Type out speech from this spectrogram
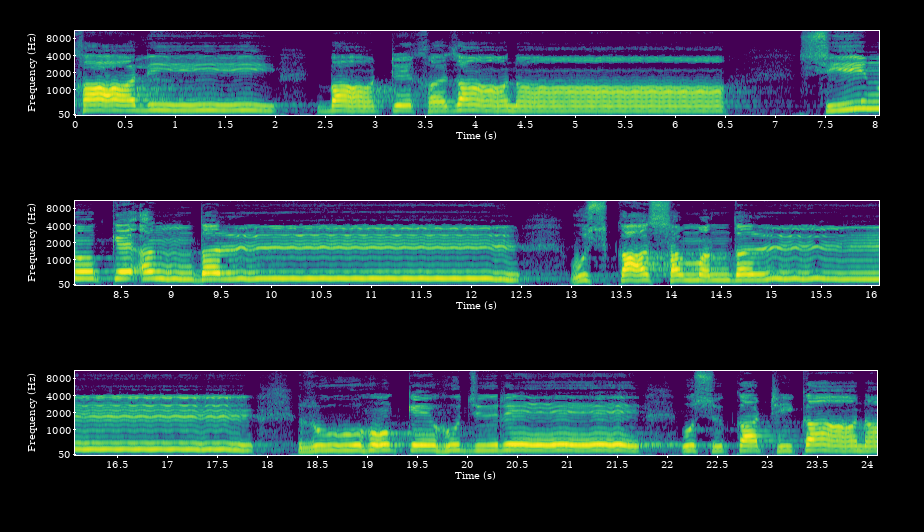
خالی، بانٹ خزانہ۔ سینوں کے اندر اس کا سمندر، روحوں کے حجرے اس کا ٹھکانہ۔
